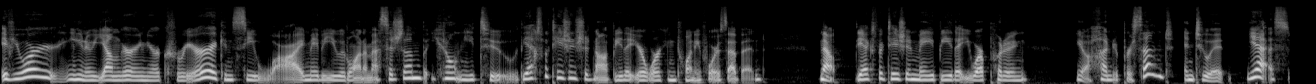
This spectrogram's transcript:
if you're, you know, younger in your career, I can see why maybe you would want to message them, but you don't need to. The expectation should not be that you're working 24/7. Now, the expectation may be that you are putting, you know, 100% into it. Yes,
